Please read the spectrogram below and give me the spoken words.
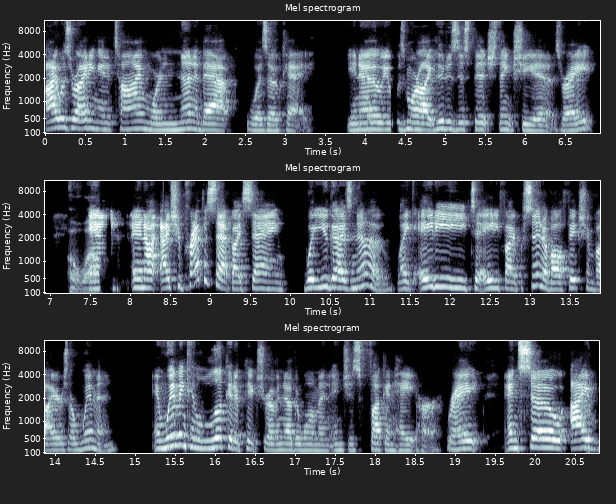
I was writing at a time where none of that was okay. You know, it was more like, who does this bitch think she is? Right. Oh, wow. And, and I, I should preface that by saying what you guys know like 80 to 85% of all fiction buyers are women. And women can look at a picture of another woman and just fucking hate her, right? And so I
